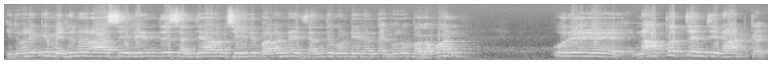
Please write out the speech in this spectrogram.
இதுவரைக்கும் மிதுன ராசியிலேருந்து சஞ்சாரம் செய்து பலனை தந்து கொண்டிருந்த குரு பகவான் ஒரு நாற்பத்தஞ்சு நாட்கள்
